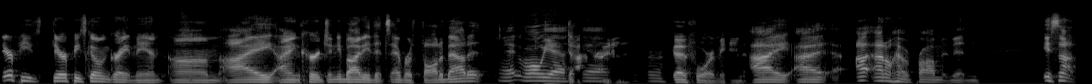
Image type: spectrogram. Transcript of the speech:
therapy's therapy's going great, man. Um, I I encourage anybody that's ever thought about it. Yeah, oh yeah, yeah, for sure. Go for it, man. I, I I don't have a problem admitting it's not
